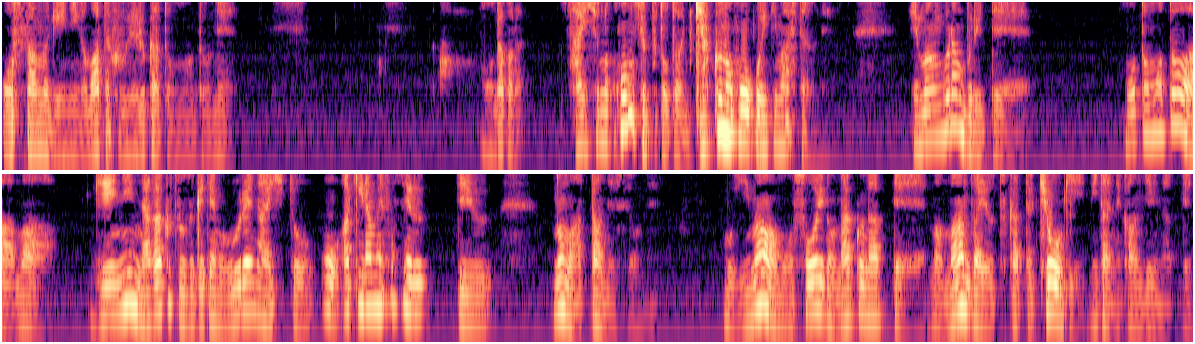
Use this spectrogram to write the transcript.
おっさんの芸人がまた増えるかと思うとね、もうだから、最初のコンセプトとは逆の方向行きましたよね。M1 グランプリって、もともとはまあ、芸人長く続けても売れない人を諦めさせるっていうのもあったんですよね。もう今はもうそういうのなくなって、まあ漫才を使った競技みたいな感じになってていう。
